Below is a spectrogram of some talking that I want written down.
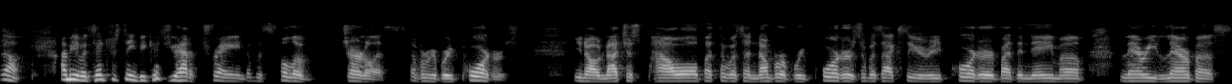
Yeah, I mean, it was interesting because you had a train that was full of journalists, of reporters, you know, not just Powell, but there was a number of reporters. There was actually a reporter by the name of Larry Lehrbas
